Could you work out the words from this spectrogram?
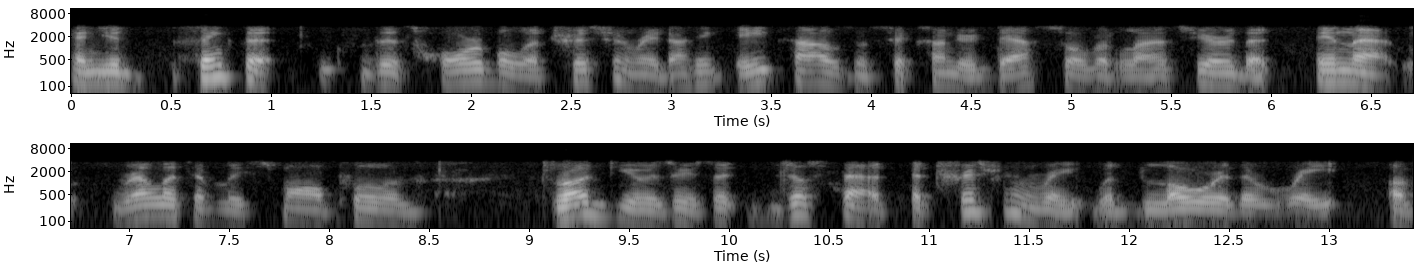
And you'd think that this horrible attrition rate, I think 8,600 deaths over the last year, that in that relatively small pool of drug users that just that attrition rate would lower the rate of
